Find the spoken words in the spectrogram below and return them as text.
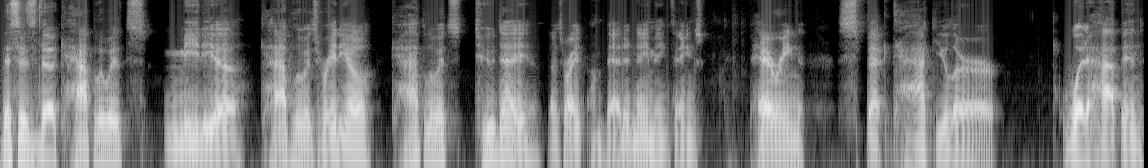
This is the Kaplowitz Media, Kaplowitz Radio, Kaplowitz Today. That's right, I'm bad at naming things. Pairing spectacular what happened.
